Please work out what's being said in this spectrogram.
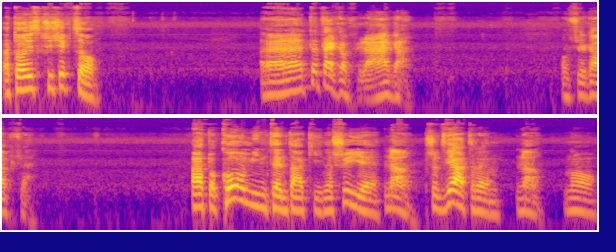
A to jest Krzysiek co? E, to taka flaga. Ostrzegawcza. A to komin ten taki na szyję, No, przed wiatrem. no. No.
